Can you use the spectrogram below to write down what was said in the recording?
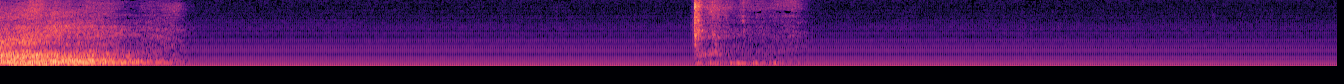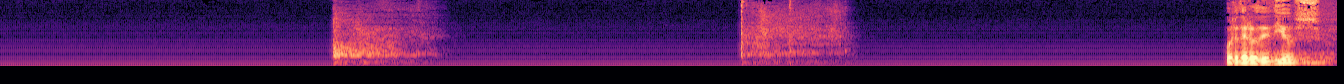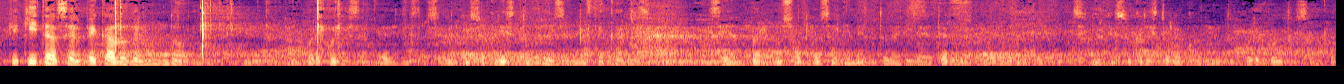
Cordero de Dios, que quitas el pecado del mundo, cuerpo y la sangre de nuestro Señor Jesucristo, Dios en este cáliz, sean para nosotros alimento de vida eterna. Señor Jesucristo, la comunión de tu cuerpo y tu sangre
